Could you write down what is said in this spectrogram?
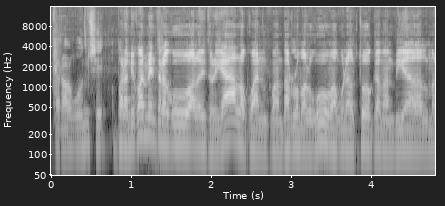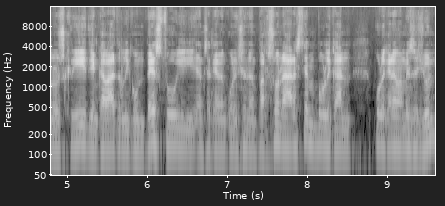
però alguns sí. Però a mi quan m'entra algú a l'editorial o quan, quan parlo amb algú, amb algun autor que m'envia el manuscrit i en acabat li contesto i ens acabem coneixent en persona, ara estem publicant, publicarem al mes de juny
